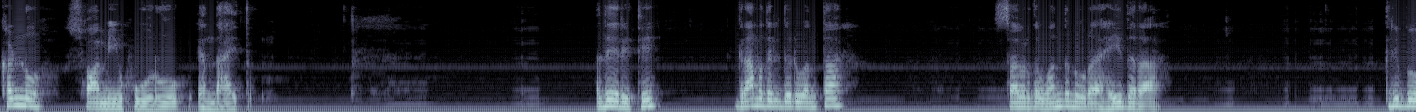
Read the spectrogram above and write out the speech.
ಕಣ್ಣು ಸ್ವಾಮಿ ಊರು ಎಂದಾಯಿತು. ಅದೇ ರೀತಿ ಗ್ರಾಮದಲ್ಲಿರುವಂಥ ಸಾವಿರದ ಒಂದು ನೂರ ಐದರ ತ್ರಿಭು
